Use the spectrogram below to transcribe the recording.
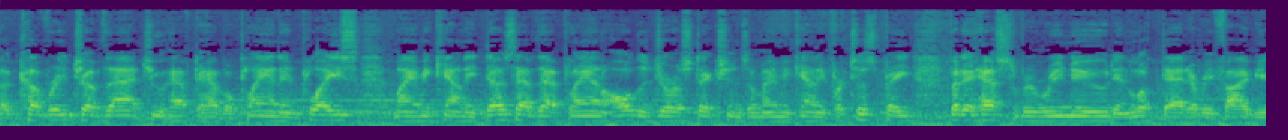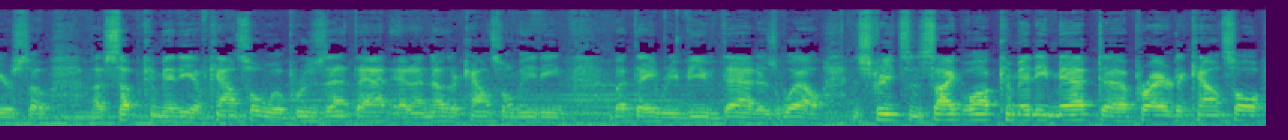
uh, coverage of that, you have to have a plan in place. Miami County does have that plan. All the jurisdictions of Miami County participate, but it has to be renewed and looked at every five years. So, a subcommittee of council will present that at another council meeting, but they reviewed that as well. The Streets and Sidewalk Committee met uh, prior to council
